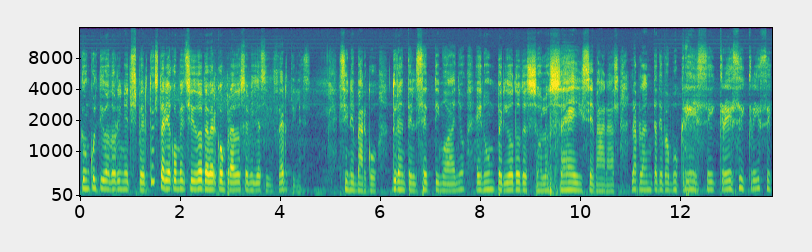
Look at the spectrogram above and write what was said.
que un cultivador inexperto estaría convencido de haber comprado semillas infértiles. Sin embargo, durante el séptimo año, en un periodo de solo seis semanas, la planta de bambú crece y crece y crece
